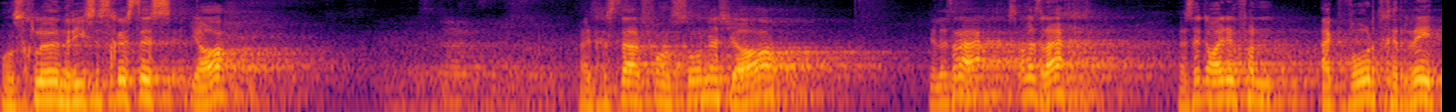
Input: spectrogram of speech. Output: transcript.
Ons glo in Jesus Christus, ja, Hy het gesterf vir ons sondes, ja. Jy is reg, is alles reg. Dis net daai ding van ek word gered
